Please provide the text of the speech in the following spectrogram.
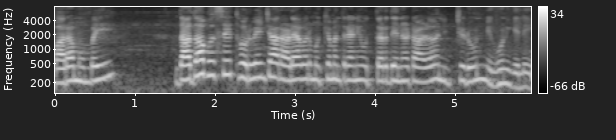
बारा मुंबई. दादा भसे थोरवेंच्या राड्यावर मुख्यमंत्र्यांनी उत्तर देणं टाळलं चिडून निघून गेले.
